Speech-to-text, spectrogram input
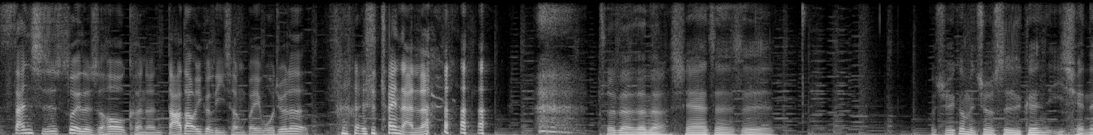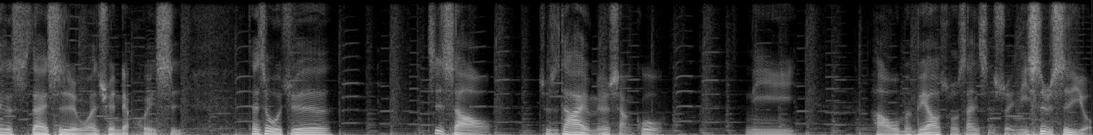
三十岁的时候可能达到一个里程碑，我觉得 太难了。真的真的，现在真的是，我觉得根本就是跟以前那个时代是完全两回事。但是我觉得，至少就是大家有没有想过，你好，我们不要说三十岁，你是不是有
